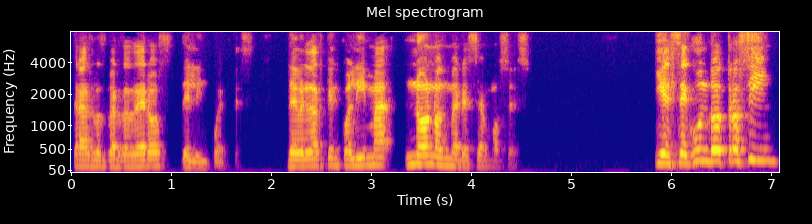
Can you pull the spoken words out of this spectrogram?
tras los verdaderos delincuentes. De verdad que en Colima no nos merecemos eso. Y el segundo otro sí,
